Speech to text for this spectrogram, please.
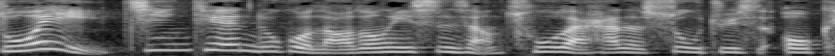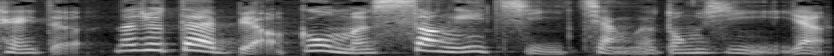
所以今天如果劳动力市场出来它的数据是 OK 的，那就代表跟我们上一集讲的东西一样，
